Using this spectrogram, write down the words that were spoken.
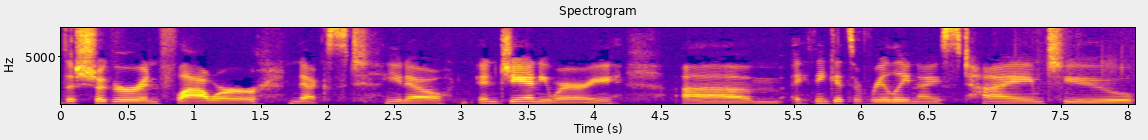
the sugar and flour next, you know, in January. Um, I think it's a really nice time to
